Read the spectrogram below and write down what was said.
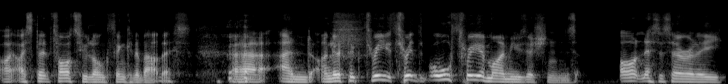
I, I spent far too long thinking about this, uh, and I'm going to pick three. Three, all three of my musicians aren't necessarily.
